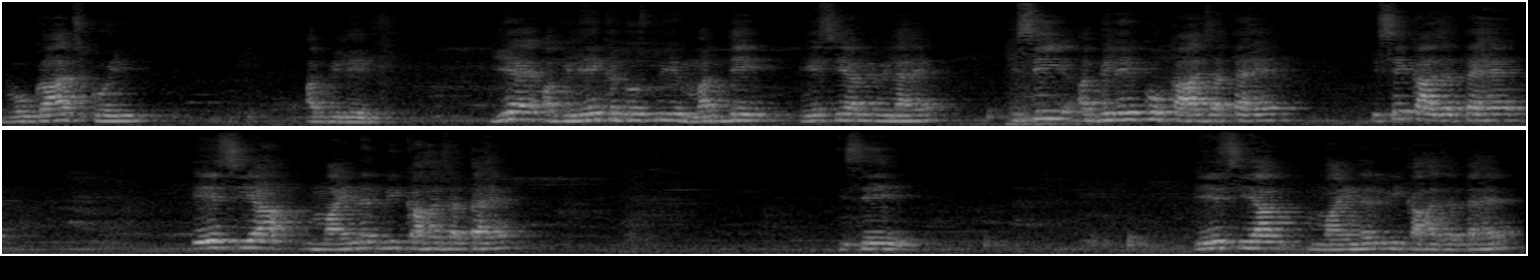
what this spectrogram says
बोगाज कोई अभिलेख। यह अभिलेख दोस्तों, ये मध्य एशिया में मिला है। इसी अभिलेख को कहा जाता है, इसे कहा जाता है एशिया माइनर भी कहा जाता है। इसे एशिया माइनर भी कहा जाता है।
